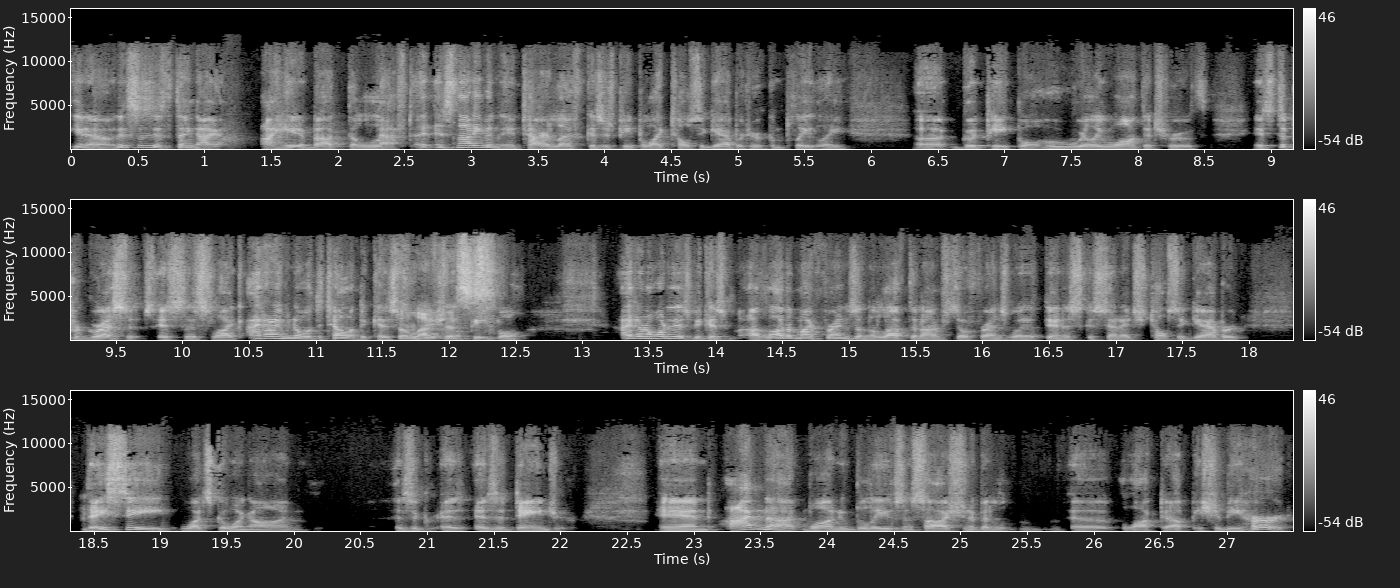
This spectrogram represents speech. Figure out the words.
you know, this is the thing I, I hate about the left. It's not even the entire left because there's people like Tulsi Gabbard who are completely uh, good people who really want the truth. It's the progressives. It's just like I don't even know what to tell it because the traditional leftists. people I don't know what it is because a lot of my friends on the left that I'm still friends with, Dennis Kucinich, Tulsi Gabbard, mm-hmm. they see what's going on as a as, as, a danger. And I'm not one who believes Assange should have been uh, locked up. He should be heard.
